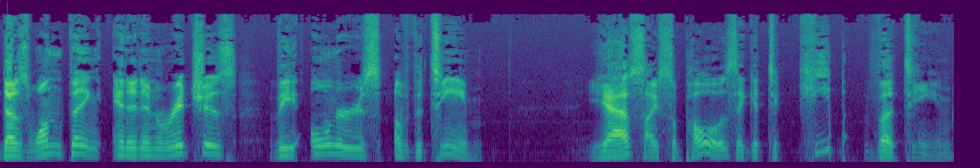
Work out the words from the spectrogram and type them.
does one thing and it enriches the owners of the team. Yes, I suppose they get to keep the team,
